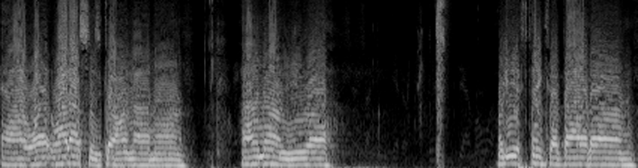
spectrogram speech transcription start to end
uh, what, what else is going on? Um, I don't know. You, uh, what do you think about um,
